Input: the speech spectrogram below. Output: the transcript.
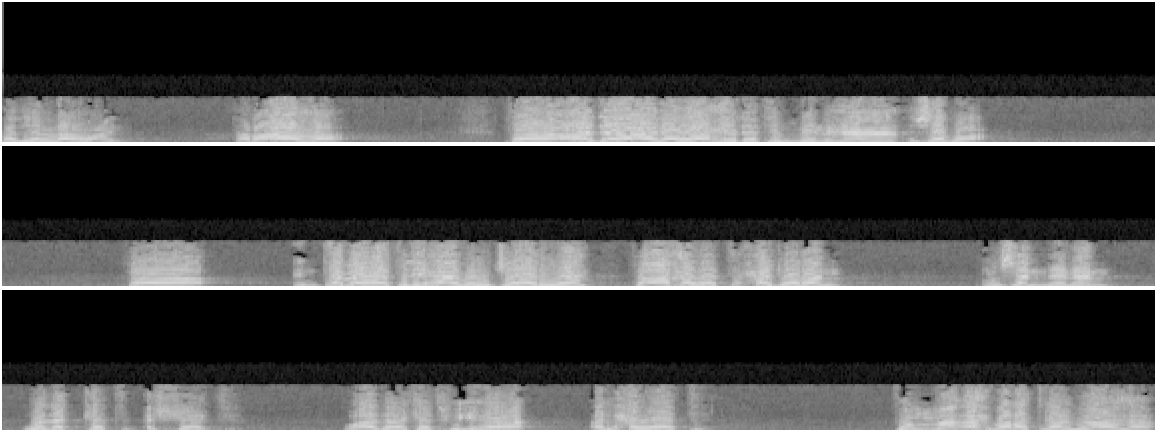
رضي الله عنه. ترعاها. فعدا على واحدة منها سبع. فانتبهت لهذا الجارية فأخذت حجرا مسننا وذكت الشاة وأدركت فيها الحياة ثم أحضرتها معها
